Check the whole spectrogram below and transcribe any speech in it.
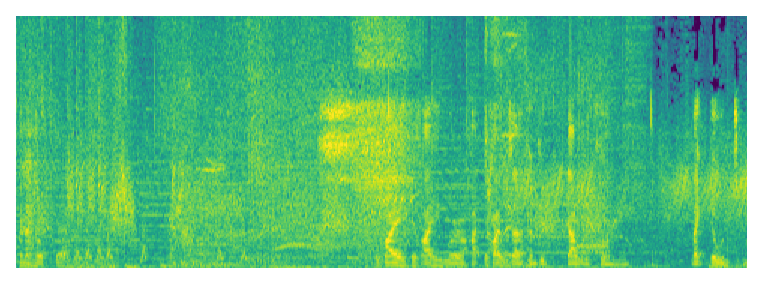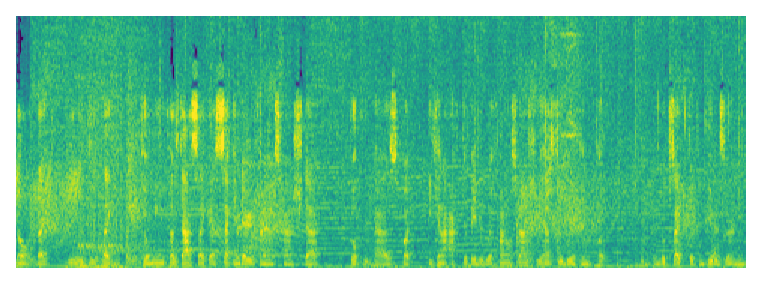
Can I help that? If I if I were a if I was at hundred, that would have killed me. Like it would no like it would just like kill me because that's like a secondary final smash that Goku has, but he cannot activate it with final smash. He has to do an input. It looks like the computer's learning.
